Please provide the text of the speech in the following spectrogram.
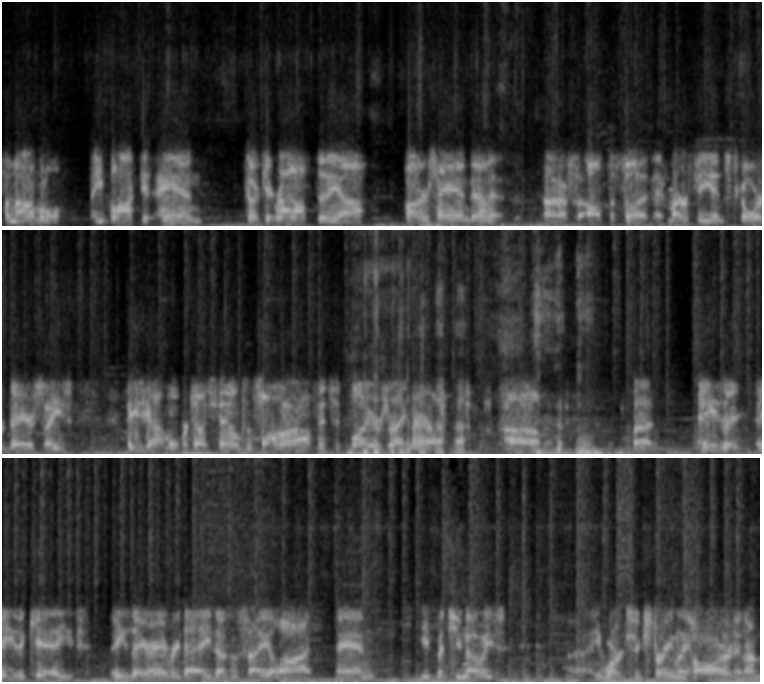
phenomenal. He blocked it and took it right off the uh, punter's hand down at uh, off the foot at Murphy and scored there. So he's he's got more touchdowns than some of our offensive players right now. um, but he's a he's a kid. He's, he's there every day. He doesn't say a lot, and but you know he's uh, he works extremely hard, and I'm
